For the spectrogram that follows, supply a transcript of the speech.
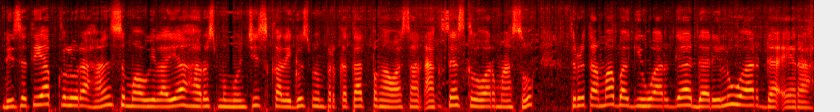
Di setiap kelurahan, semua wilayah harus mengunci sekaligus memperketat pengawasan akses keluar masuk, terutama bagi warga dari luar daerah.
